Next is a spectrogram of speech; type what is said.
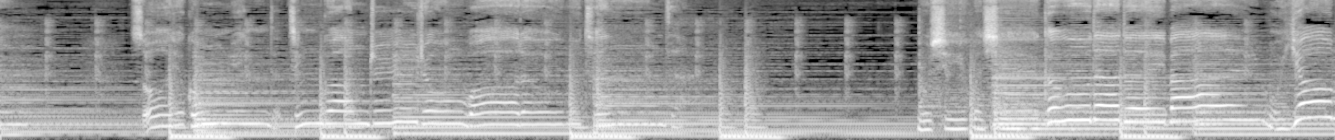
所有公允的景观之中，我都不存在。我喜欢邂逅的对白。我有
